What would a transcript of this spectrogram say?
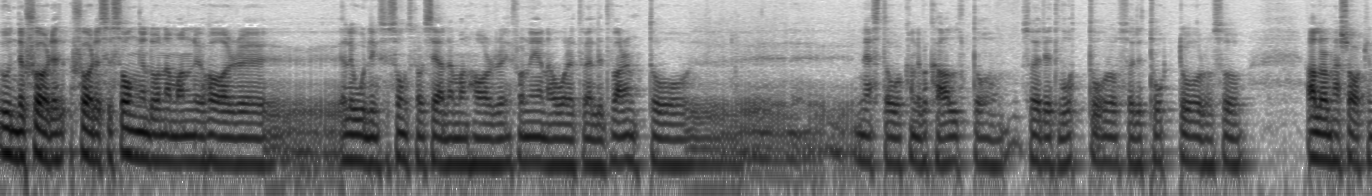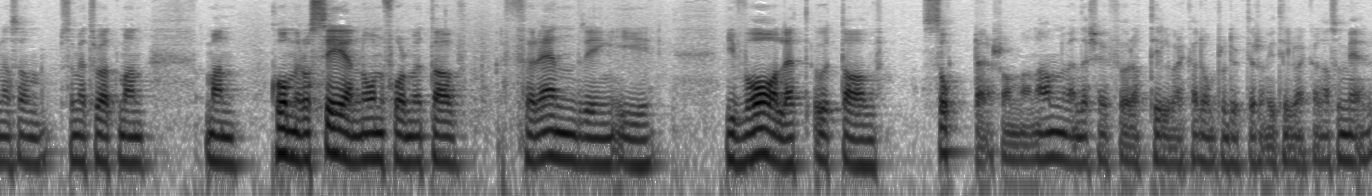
under skörde, skördesäsongen då när man nu har, eh, eller odlingssäsong ska vi säga, när man har från ena året väldigt varmt och eh, nästa år kan det vara kallt och så är det ett vått år och så är det ett torrt år och så alla de här sakerna som, som jag tror att man, man kommer att se någon form av förändring i, i valet utav sorter som man använder sig för att tillverka de produkter som vi tillverkar. Alltså mer,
